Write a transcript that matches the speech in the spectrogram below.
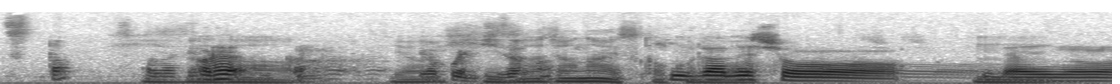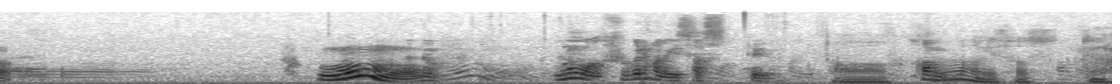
つった？つっただけあれ？いややっぱり膝膝じゃないですか、これは膝でしょう。うん左の。もも？でももうふくらはぎさすってる。ああ、ふくらはぎさすってんだ。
